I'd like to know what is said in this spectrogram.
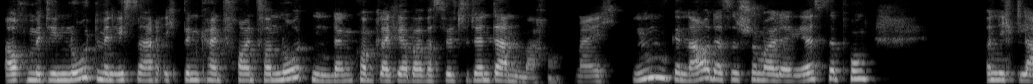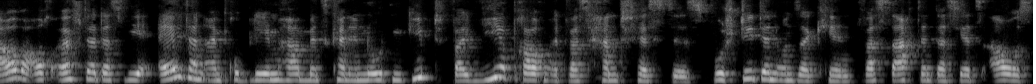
auch mit den Noten, wenn ich sage, ich bin kein Freund von Noten, dann kommt gleich, aber was willst du denn dann machen? Na, ich, hm, genau, das ist schon mal der erste Punkt. Und ich glaube auch öfter, dass wir Eltern ein Problem haben, wenn es keine Noten gibt, weil wir brauchen etwas Handfestes. Wo steht denn unser Kind? Was sagt denn das jetzt aus?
